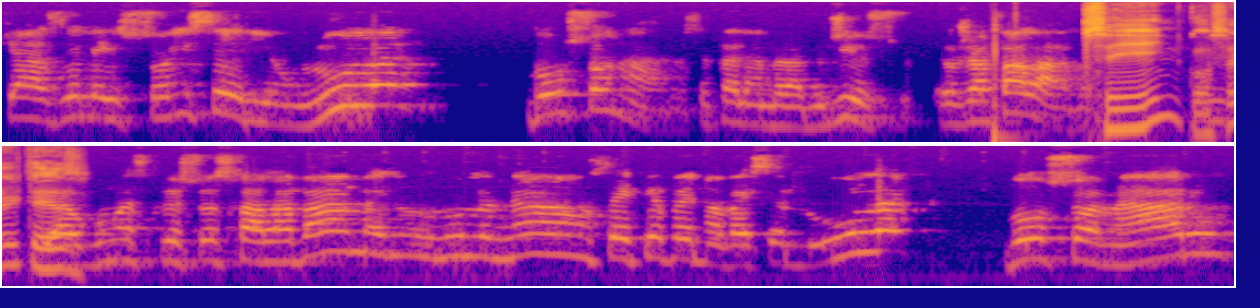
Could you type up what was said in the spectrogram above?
que as eleições seriam Lula Bolsonaro. Você está lembrado disso? Eu já falava. Sim, com certeza. E algumas pessoas falavam, ah, mas o Lula não, não sei o que. Eu falei, não, vai ser Lula, Bolsonaro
